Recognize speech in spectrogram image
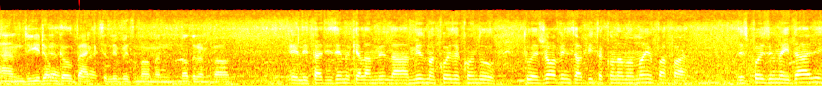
and you don't Yes, go back correct. to live with mum and mother and father. Ele está dizendo que é a me- a mesma coisa quando tu és jovem, habita com a mamãe e o papai. Depois de uma idade,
